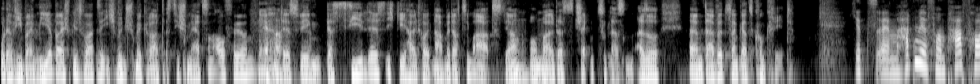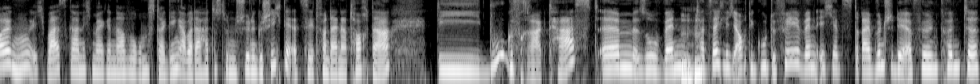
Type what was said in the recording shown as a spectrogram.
Oder wie bei mir beispielsweise, ich wünsche mir gerade, dass die Schmerzen aufhören. Ja. Und deswegen das Ziel ist, ich gehe halt heute Nachmittag zum Arzt, ja, mhm. um mal das checken zu lassen. Also ähm, da wird's dann ganz konkret. Jetzt ähm, hatten wir vor ein paar Folgen, ich weiß gar nicht mehr genau, worum es da ging, aber da hattest du eine schöne Geschichte erzählt von deiner Tochter, die du gefragt hast, ähm, so wenn mhm. tatsächlich auch die gute Fee, wenn ich jetzt drei Wünsche dir erfüllen könnte,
